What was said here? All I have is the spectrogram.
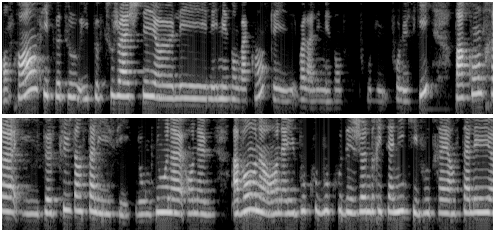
en France, ils peuvent, tout, ils peuvent toujours acheter euh, les, les maisons de vacances, les voilà les maisons pour, du, pour le ski. Par contre, euh, ils peuvent plus s'installer ici. Donc nous, on a, on a, avant, on a, on a eu beaucoup, beaucoup des jeunes Britanniques qui voudraient installer euh,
